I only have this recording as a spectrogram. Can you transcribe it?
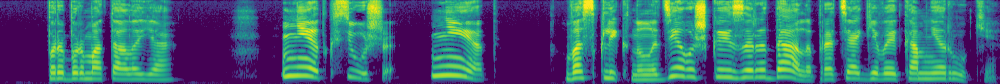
— пробормотала я. «Нет, Ксюша, нет», — воскликнула девушка и зарыдала, протягивая ко мне руки.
